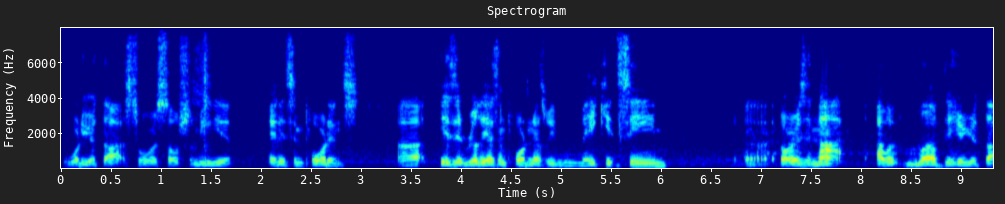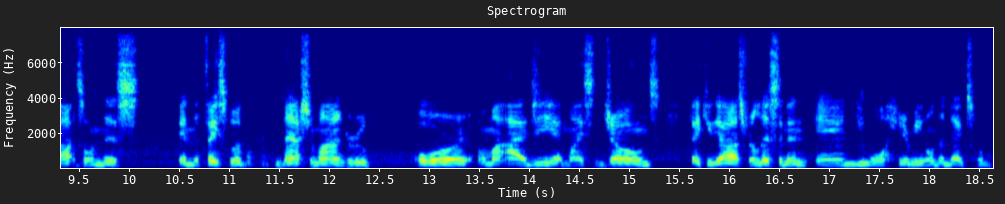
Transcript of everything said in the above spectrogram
What are your thoughts towards social media and its importance? Uh, is it really as important as we make it seem, uh, or is it not? I would love to hear your thoughts on this in the Facebook Mastermind group or on my IG at Myson Jones. Thank you guys for listening, and you will hear me on the next one.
